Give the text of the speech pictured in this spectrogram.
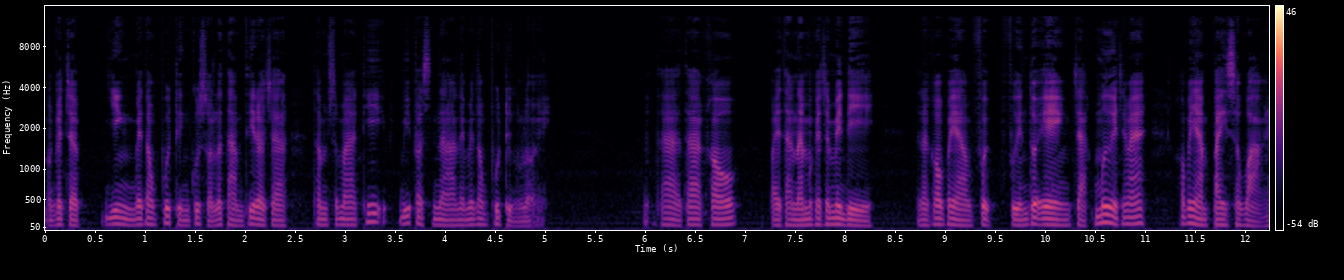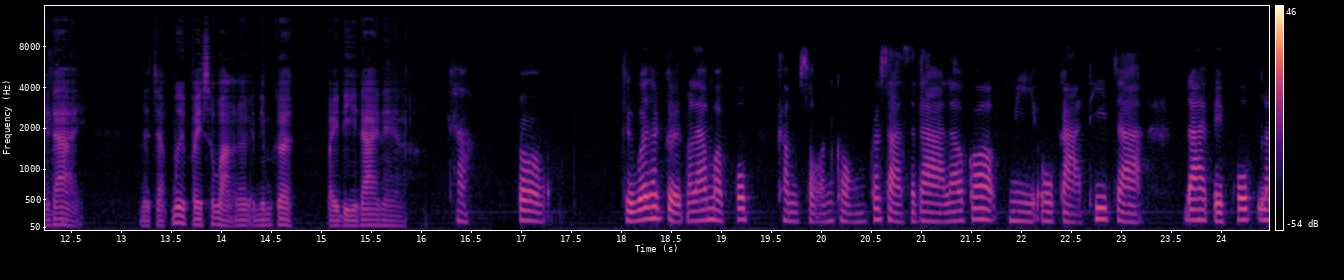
มันก็จะยิ่งไม่ต้องพูดถึงกุศลธรรมที่เราจะทำสมาธิวิปัสสนาเลยไม่ต้องพูดถึงเลย ถ้าถ้าเขาไปทางนั้นมันก็จะไม่ดีแต่เขาพยายามฝึกฝืนตัวเองจากมืดใช่ไหมเขาพยายามไปสว่างให้ได้จากมืดไปสว่างเอออันนี้มันก็ไปดีได้แน่ละค่ะ ก็ถือว่าถ้าเกิดมาแล้วมาพบคำสอนของพระศาสดาแล้วก็มีโอกาสที่จะได้ไปพบและ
